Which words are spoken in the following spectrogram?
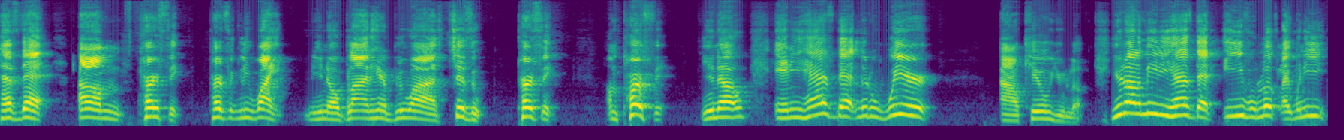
have that um perfect, perfectly white, you know, blonde hair, blue eyes, chiseled, perfect. I'm perfect, you know, and he has that little weird I'll kill you look. You know what I mean? He has that evil look. Like when he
